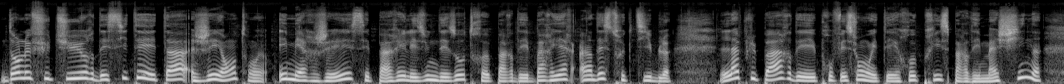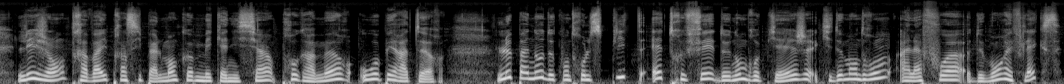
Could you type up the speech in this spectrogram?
Dans le futur, des cités-États géantes ont émergé, séparées les unes des autres par des barrières indestructibles. La plupart des professions ont été reprises par des machines. Les gens travaillent principalement comme mécaniciens, programmeurs ou opérateurs. Le panneau de contrôle Split est truffé de nombreux pièges qui demanderont à la fois de bons réflexes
